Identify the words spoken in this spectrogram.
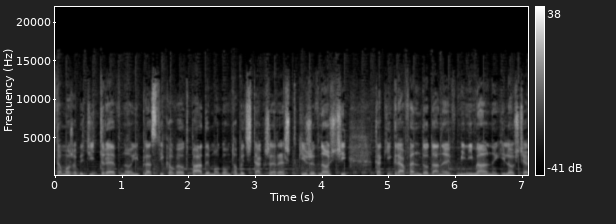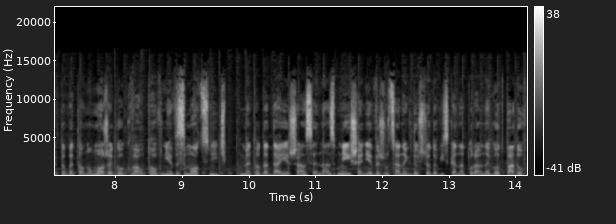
To może być i drewno i plastikowe odpady, mogą to być także resztki żywności. Taki grafen dodany w minimalnych ilościach do betonu może go gwałtownie wzmocnić wzmocnić. Metoda daje szansę na zmniejszenie wyrzucanych do środowiska naturalnego odpadów,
